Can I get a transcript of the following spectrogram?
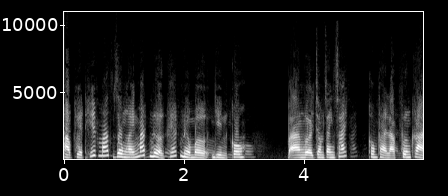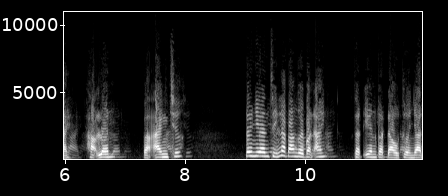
Hạo Kiệt híp mắt dùng ánh mắt nửa khép nửa mở nhìn cô. Ba người trong danh sách không phải là Phương Khải, Hạo Luân và anh chứ? Đương nhiên chính là ba người bọn anh. Giật Yên gật đầu thừa nhận.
